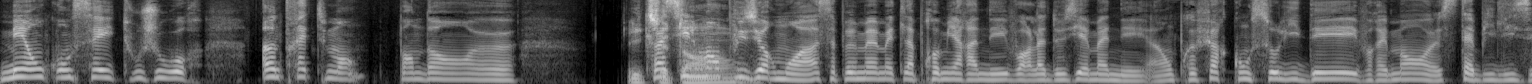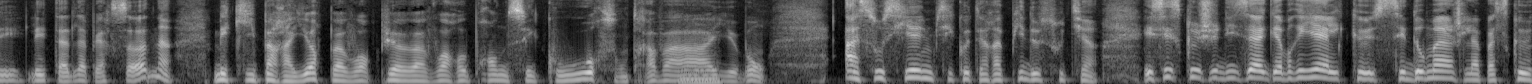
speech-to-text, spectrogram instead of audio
Mais on conseille toujours un traitement pendant euh, X facilement temps. plusieurs mois. Ça peut même être la première année, voire la deuxième année. hein. On préfère consolider et vraiment euh, stabiliser l'état de la personne, mais qui par ailleurs peut avoir pu avoir reprendre ses cours, son Mmh. travail. Bon, associer une psychothérapie de soutien. Et c'est ce que je disais à Gabriel que c'est dommage là parce que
